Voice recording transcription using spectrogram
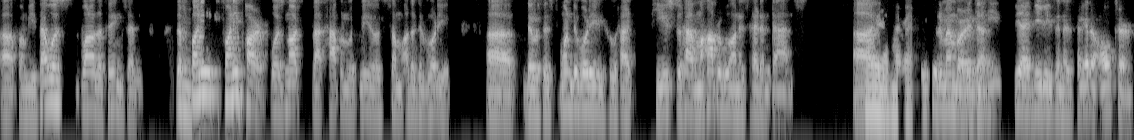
uh, for me that was one of the things and the Mm. funny funny part was not that happened with me it was some other devotee uh, there was this one devotee who had he used to have Mahaprabhu on his head and dance. Uh, oh yeah, right, right. If you remember it, uh, He yeah, Didi's in his he head. had an altar,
